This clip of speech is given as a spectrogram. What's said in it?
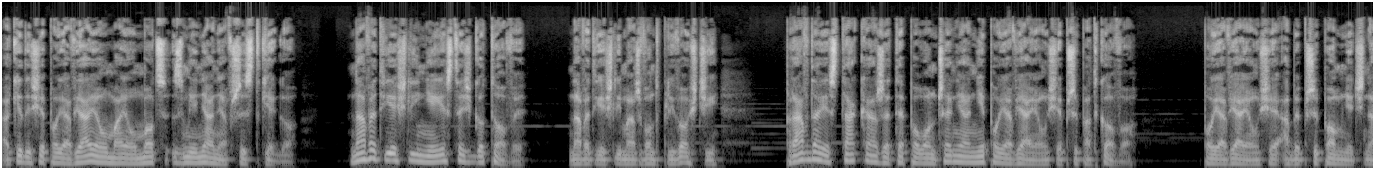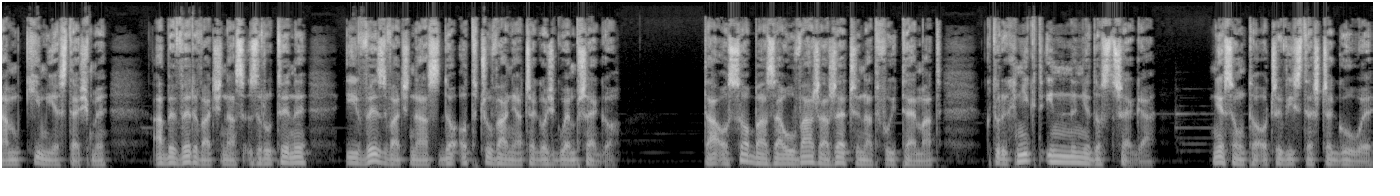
a kiedy się pojawiają, mają moc zmieniania wszystkiego. Nawet jeśli nie jesteś gotowy, nawet jeśli masz wątpliwości, prawda jest taka, że te połączenia nie pojawiają się przypadkowo. Pojawiają się, aby przypomnieć nam, kim jesteśmy, aby wyrwać nas z rutyny i wyzwać nas do odczuwania czegoś głębszego. Ta osoba zauważa rzeczy na twój temat, których nikt inny nie dostrzega. Nie są to oczywiste szczegóły,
